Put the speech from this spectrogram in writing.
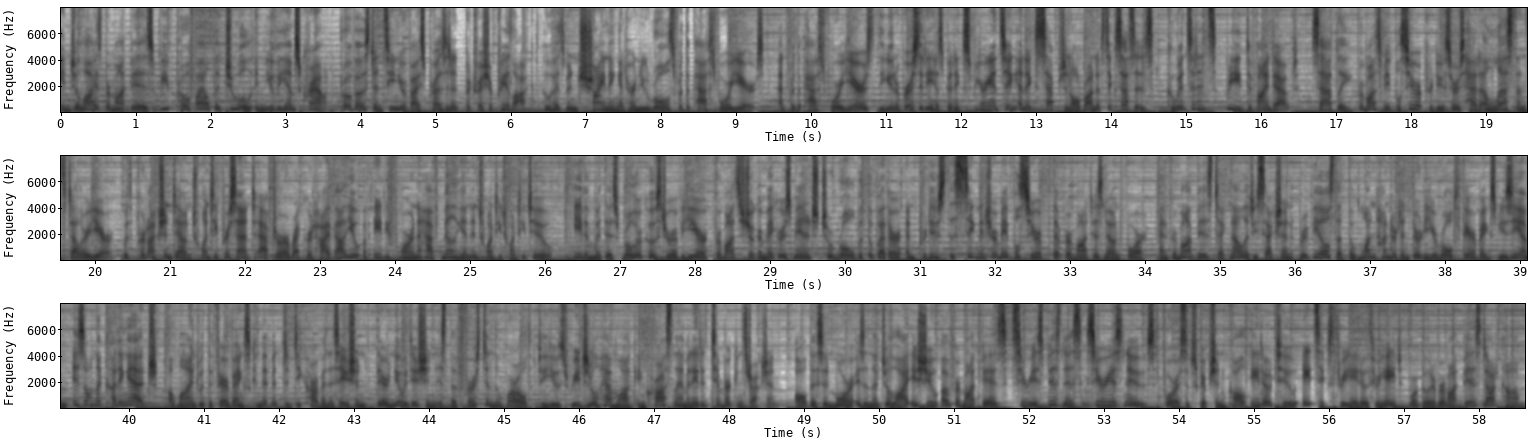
In July's Vermont Biz, we profile the jewel in UVM's crown, Provost and Senior Vice President Patricia Prelock, who has been shining in her new roles for the past four years. And for the past four years, the university has been experiencing an exceptional run of successes. Coincidence? Read to find out. Sadly, Vermont's maple syrup producers had a less than stellar year, with production down 20% after a record high value of 84.5 million in 2022. Even with this roller coaster of a year, Vermont's sugar makers managed to roll with the weather and produce the signature maple syrup that Vermont is known for. And Vermont Biz Technology section reveals that the 130 year old Fairbanks Museum is on the cutting edge. Aligned with the Fairbanks commitment to decarbonization, their new addition is the first in the world to use regional hemlock in cross laminated timber construction. All this and more is in the July issue of Vermont Biz. Serious business, serious news. For a subscription, call 802 863 8038 or go to vermontbiz.com.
